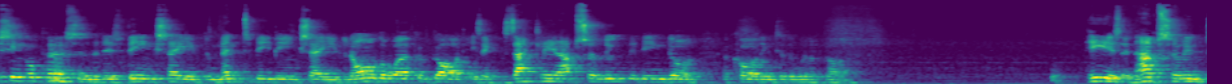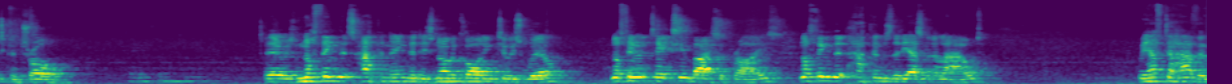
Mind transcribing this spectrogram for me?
single person that is being saved and meant to be being saved, and all the work of God is exactly and absolutely being done according to the will of God. He is in absolute control. There is nothing that's happening that is not according to His will, nothing that takes Him by surprise, nothing that happens that He hasn't allowed. We have to have a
